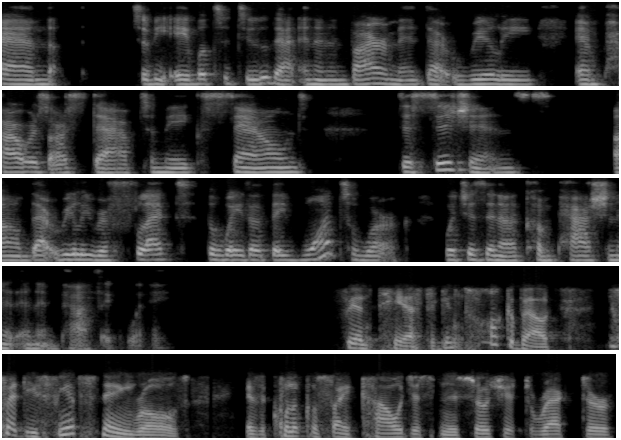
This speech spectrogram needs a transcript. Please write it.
and to be able to do that in an environment that really empowers our staff to make sound decisions um, that really reflect the way that they want to work, which is in a compassionate and empathic way. Fantastic. And talk about you've had these fascinating roles as a clinical psychologist and associate director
